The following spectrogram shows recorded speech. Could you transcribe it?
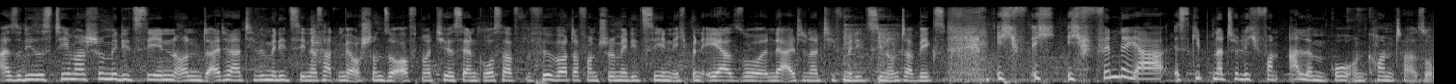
also dieses Thema Schulmedizin und alternative Medizin, das hatten wir auch schon so oft. Mathieu ist ja ein großer Befürworter von Schulmedizin. Ich bin eher so in der Alternativmedizin unterwegs. Ich, ich, ich finde ja, es gibt natürlich von allem Pro und Contra so.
